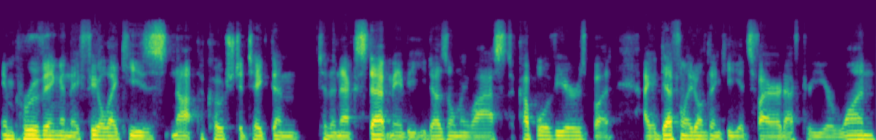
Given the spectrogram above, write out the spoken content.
improving and they feel like he's not the coach to take them to the next step, maybe he does only last a couple of years. But I definitely don't think he gets fired after year one.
